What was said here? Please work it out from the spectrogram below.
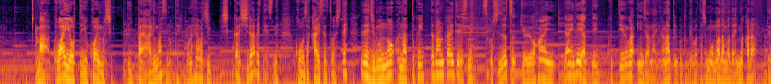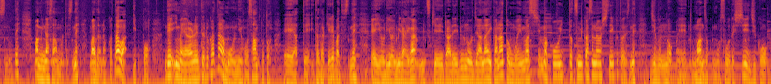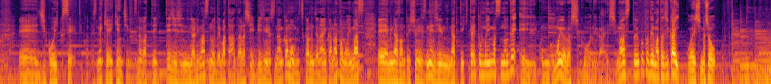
まあ怖いよっていう声もしっいっぱいありますのでこの辺はしっかり調べてですね講座解説をしてで自分の納得いった段階でですね少しずつ許容範囲内でやっていくっていうのがいいんじゃないかなということで私もまだまだ今からですので、まあ、皆さんもですねまだの方は一歩。で今やられてる方はもう2歩3歩と、え、やっていただければですね、え、より良い未来が見つけられるのじゃないかなと思いますし、まあ、こういった積み重ねをしていくとですね自分の、えーと、満足もそうですし自己、えー、自己育成というかですね経験値につながっていって自信になりますのでまた新しいビジネスなんかも見つかるんじゃないかなと思います、えー、皆さんと一緒にですね自由になっていきたいと思いますので、えー、今後もよろしくお願いします。ということでまた次回お会いしましょう。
